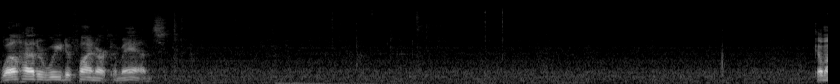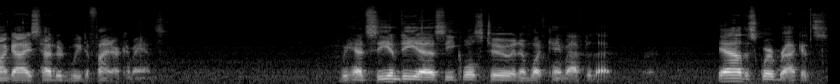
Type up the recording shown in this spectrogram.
Well, how do we define our commands? Come on, guys. How did we define our commands? We had CMDS equals 2, and then what came after that? Yeah, the square brackets.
